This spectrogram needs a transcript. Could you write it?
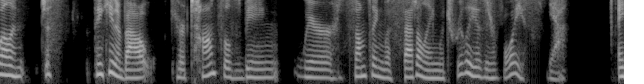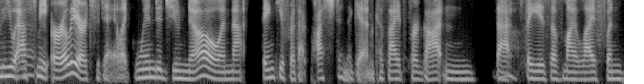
Well, and just thinking about your tonsils being where something was settling, which really is your voice. Yeah. And you asked me earlier today, like, when did you know? And that, thank you for that question again, because I'd forgotten that yeah. phase of my life when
